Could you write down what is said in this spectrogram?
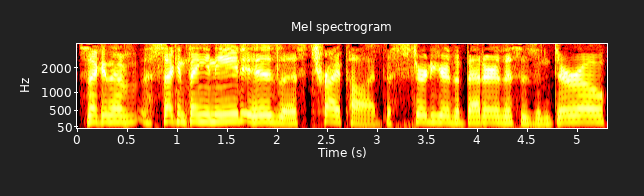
Second of second thing you need is a tripod. The sturdier the better. This is Induro.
